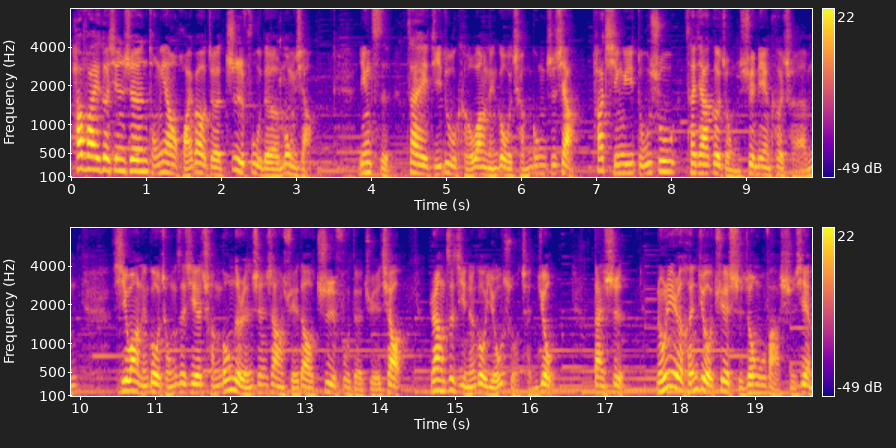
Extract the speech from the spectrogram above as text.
哈弗艾克先生同样怀抱着致富的梦想，因此在极度渴望能够成功之下，他勤于读书，参加各种训练课程，希望能够从这些成功的人身上学到致富的诀窍，让自己能够有所成就。但是努力了很久，却始终无法实现。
